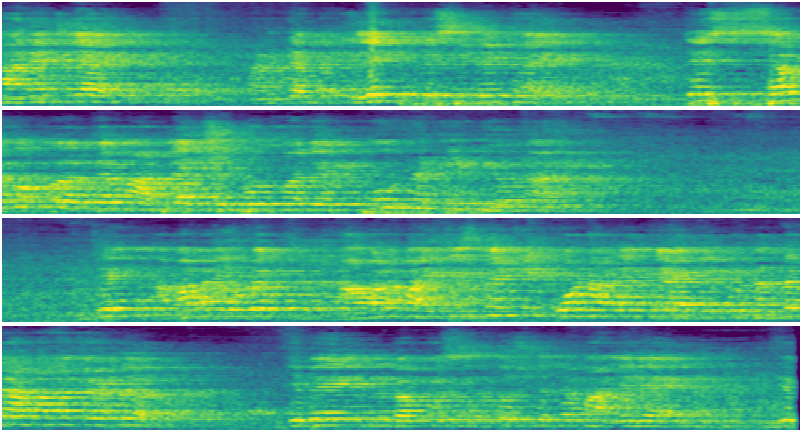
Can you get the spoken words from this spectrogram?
ठाण्यातले आहे आणि त्यात इलेक्ट प्रेसिडेंट आहे ते सर्वप्रथम आपल्या चिपळूणमध्ये पूर्ण टीम घेऊन आले. म्हणजे आम्हाला एवढं आम्हाला माहितीच नाही की कोण आले काय आले पण नंतर आम्हाला कळलं की बे डॉक्टर संतोष कदम आलेले आहेत. म्हणजे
